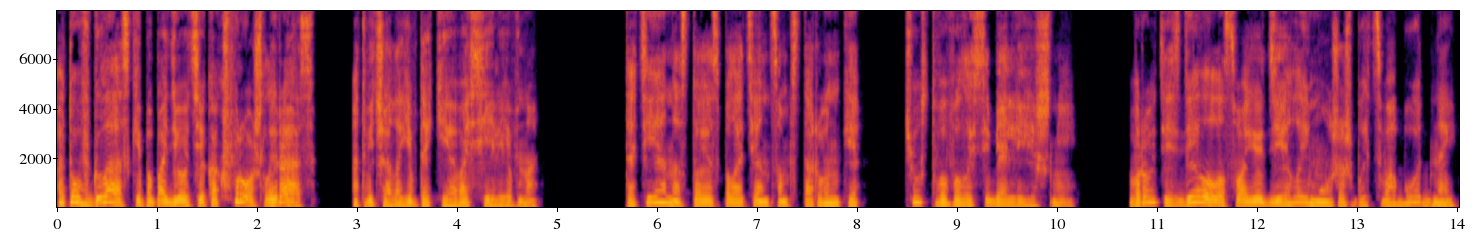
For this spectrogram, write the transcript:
а то в глазки попадете, как в прошлый раз», отвечала Евдокия Васильевна. Татьяна, стоя с полотенцем в сторонке, чувствовала себя лишней. Вроде сделала свое дело и можешь быть свободной.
